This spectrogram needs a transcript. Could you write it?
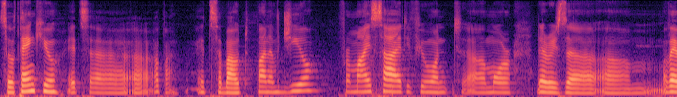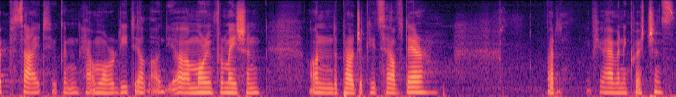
So thank you. It's, uh, uh, it's about PanAfGeo. From my side, if you want uh, more, there is a, um, website. You can have more detail, uh, more information on the project itself there. But if you have any questions.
